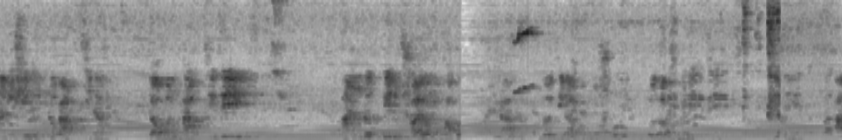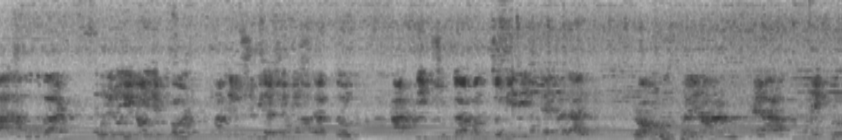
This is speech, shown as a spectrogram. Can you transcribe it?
আমি সেজন্য কাঁপছি না। যখন ভাবছি যে পাণ্ডবদের স্বয়ং আজ বুধবার পনেরোই নভেম্বর আঠেরোশো বিরাশি খ্রিস্টাব্দ কার্তিক শুক্লা পঞ্চমী। দেখা যায় রঙ্গস্থলে নানা রূপ খেলা অনেকক্ষণ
